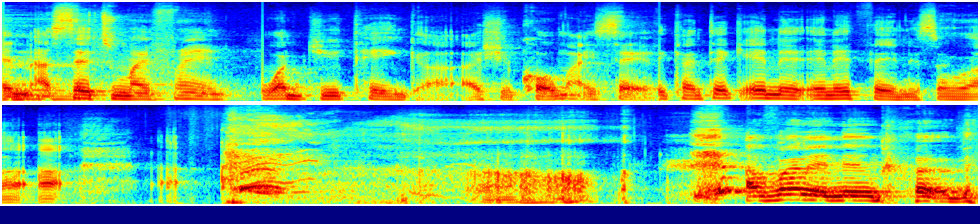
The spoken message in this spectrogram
And I said to my friend, "What do you think uh, I should call myself? You can take any anything." So I, I, I, found a name called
